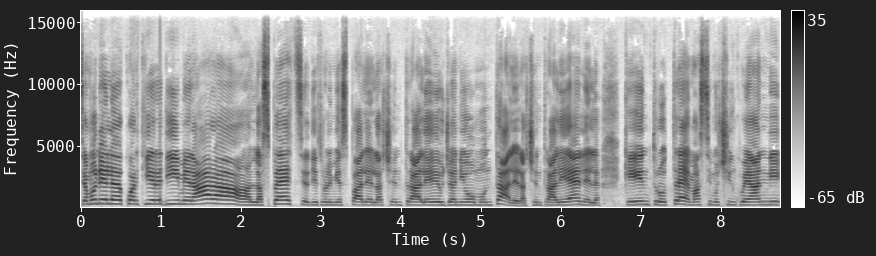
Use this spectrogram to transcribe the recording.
Siamo nel quartiere di Melara, alla Spezia, dietro le mie spalle la centrale Eugenio Montale, la centrale Enel che entro tre, massimo cinque anni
